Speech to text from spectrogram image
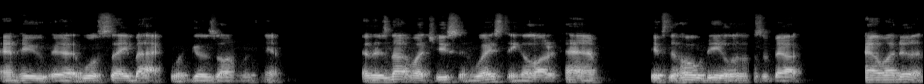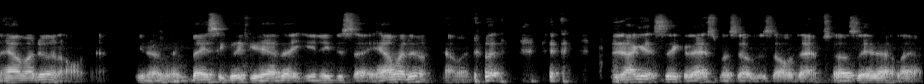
and who uh, will say back what goes on with them. And there's not much use in wasting a lot of time if the whole deal is about how am I doing? How am I doing all the time? You know, and basically, if you have that, you need to say, How am I doing? How am I doing? and I get sick of ask myself this all the time. So I say it out loud.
